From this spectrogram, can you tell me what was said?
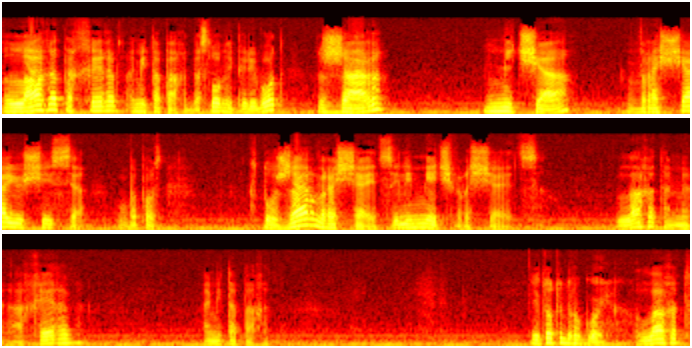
Лага тахерев амитапахат. Дословный перевод – жар меча, вращающийся. Вопрос – кто жар вращается или меч вращается. Лахат ахерев амитапахат. И тот, и другой. Лагот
